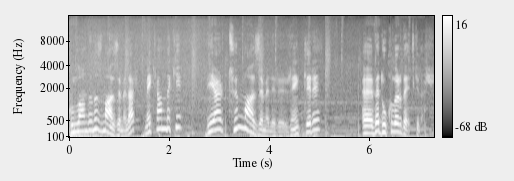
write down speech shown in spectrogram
kullandığınız malzemeler mekandaki diğer tüm malzemeleri, renkleri e, ve dokuları da etkiler.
